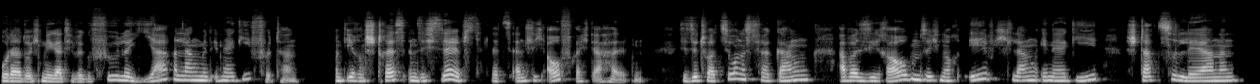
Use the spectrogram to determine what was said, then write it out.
oder durch negative Gefühle jahrelang mit Energie füttern und ihren Stress in sich selbst letztendlich aufrechterhalten, die Situation ist vergangen, aber sie rauben sich noch ewig lang Energie, statt zu lernen,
